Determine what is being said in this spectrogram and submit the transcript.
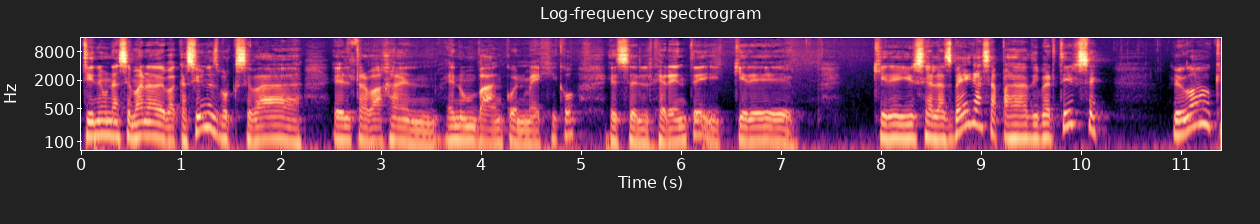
tiene una semana de vacaciones porque se va, él trabaja en, en, un banco en México, es el gerente y quiere, quiere irse a Las Vegas a, para divertirse. Le digo, ah, ok,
